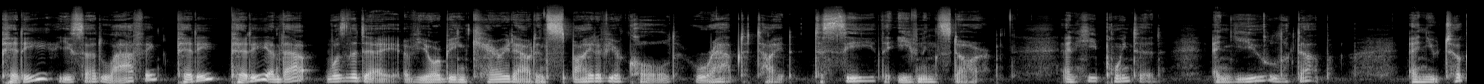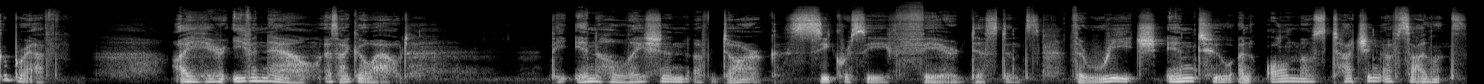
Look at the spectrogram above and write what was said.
Pity, you said, laughing? Pity, pity? And that was the day of your being carried out in spite of your cold, wrapped tight, to see the evening star. And he pointed, and you looked up, and you took a breath. I hear even now as I go out the inhalation of dark, secrecy, fear, distance, the reach into an almost touching of silence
